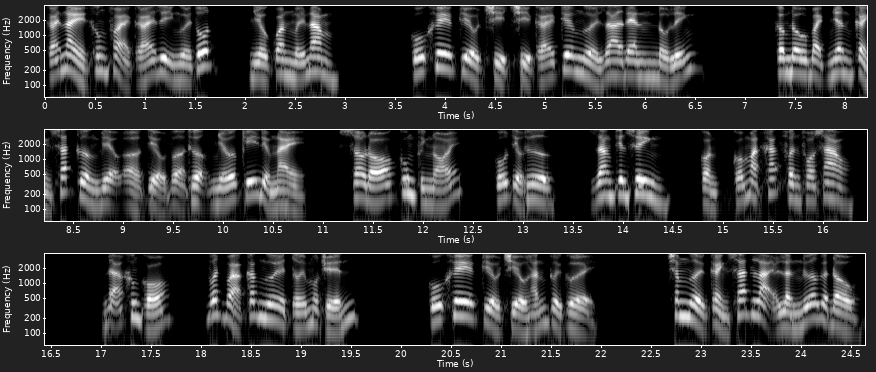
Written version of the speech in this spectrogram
Cái này không phải cái gì người tốt, nhiều quan mấy năm. Cố khê kiều chỉ chỉ cái kia người da đen đầu lĩnh. Cầm đầu bạch nhân cảnh sát cường điệu ở tiểu vợ thượng nhớ kỹ điểm này, sau đó cung kính nói, cố tiểu thư, Giang tiên sinh, còn có mặt khác phân phó sao? Đã không có, vất vả các ngươi tới một chuyến. Cố khê kiểu chiều hắn cười cười. Trăm người cảnh sát lại lần nữa gật đầu,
